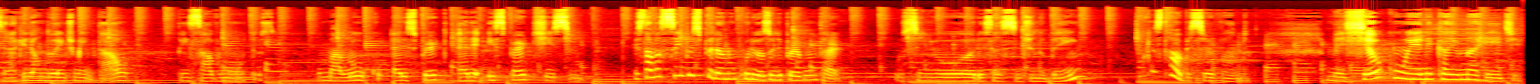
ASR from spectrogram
Será que ele é um doente mental? Pensavam outros. O maluco era, esper era espertíssimo. Estava sempre esperando um curioso lhe perguntar: O senhor está se sentindo bem? O que está observando? Mexeu com ele e caiu na rede.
